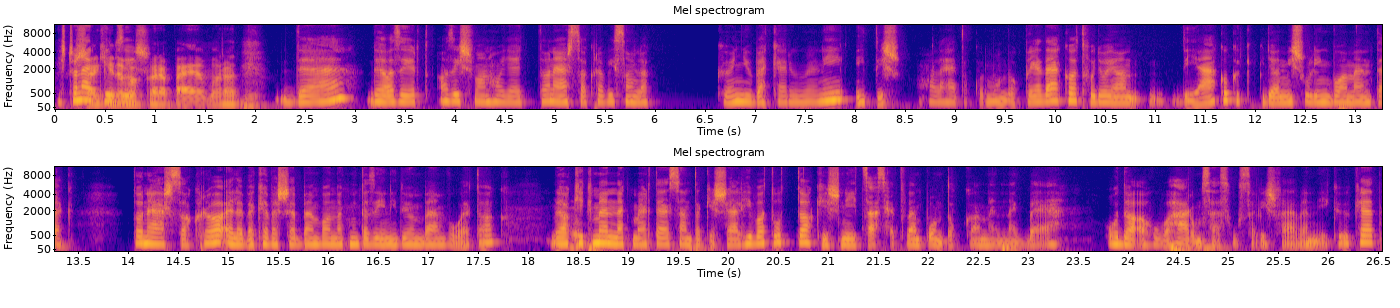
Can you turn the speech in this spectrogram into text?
És tanárképzés, Senki nem akar a pályán maradni? De, de azért az is van, hogy egy tanárszakra viszonylag könnyű bekerülni. Itt is, ha lehet, akkor mondok példákat, hogy olyan diákok, akik ugye a Misulingból mentek tanárszakra, eleve kevesebben vannak, mint az én időmben voltak, de akik mennek, mert elszántak és elhivatottak, és 470 pontokkal mennek be oda, ahova 320-szal is felvennék őket,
